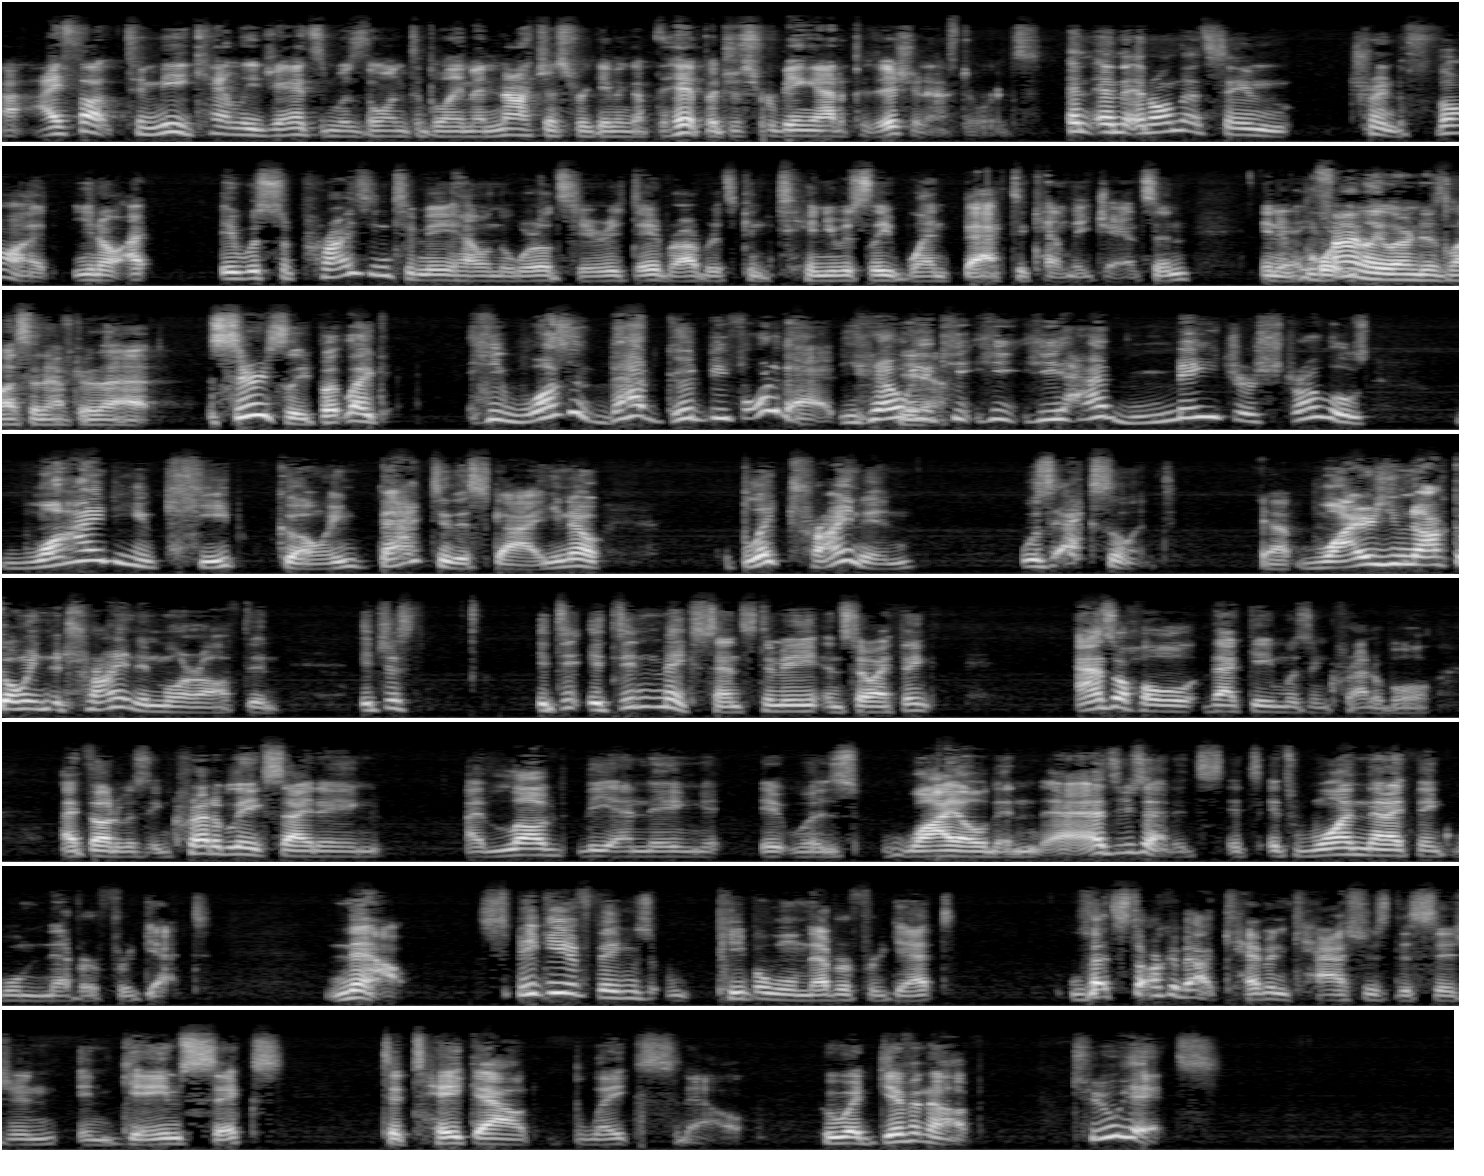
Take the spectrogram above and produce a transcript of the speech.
I, I thought to me, Kenley Jansen was the one to blame, and not just for giving up the hit, but just for being out of position afterwards. And and and on that same train of thought, you know, I it was surprising to me how in the World Series Dave Roberts continuously went back to Kenley Jansen. In yeah, important... He finally learned his lesson after that. Seriously, but like he wasn't that good before that. You know, yeah. he, he he had major struggles. Why do you keep going back to this guy? You know, Blake Treinen was excellent. Yep. Why are you not going to Treinen more often? It just it it didn't make sense to me, and so I think as a whole that game was incredible. I thought it was incredibly exciting. I loved the ending. It was wild, and as you said, it's it's it's one that I think we'll never forget. Now, speaking of things people will never forget, let's talk about Kevin Cash's decision in Game Six to take out Blake Snell, who had given up two hits,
